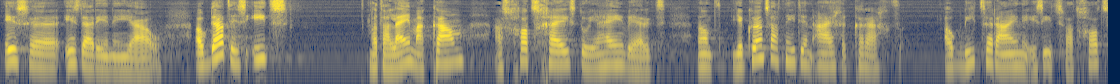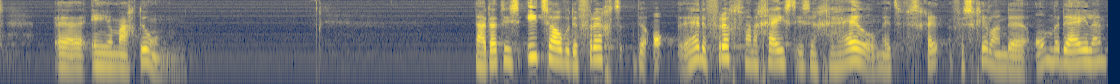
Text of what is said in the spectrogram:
is, uh, is daarin in jou. Ook dat is iets wat alleen maar kan als Gods geest door je heen werkt. Want je kunt dat niet in eigen kracht. Ook die terreinen is iets wat God uh, in je mag doen. Nou, dat is iets over de vrucht. De, de, vrucht van de geest is een geheel met verschillende onderdelen.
